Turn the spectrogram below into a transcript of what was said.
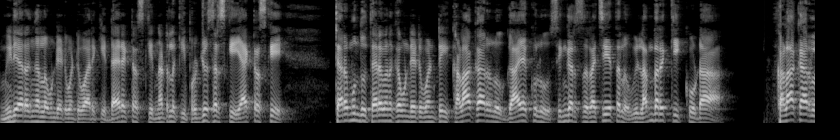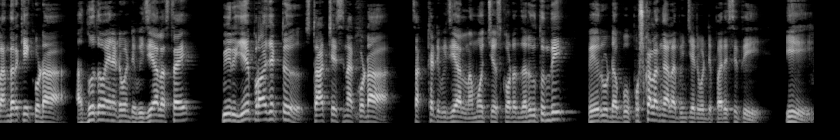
మీడియా రంగంలో ఉండేటువంటి వారికి డైరెక్టర్స్కి నటులకి ప్రొడ్యూసర్స్కి యాక్టర్స్కి తెర ముందు తెర వెనుక ఉండేటువంటి కళాకారులు గాయకులు సింగర్స్ రచయితలు వీళ్ళందరికీ కూడా కళాకారులందరికీ కూడా అద్భుతమైనటువంటి విజయాలు వస్తాయి వీరు ఏ ప్రాజెక్టు స్టార్ట్ చేసినా కూడా చక్కటి విజయాలు నమోదు చేసుకోవడం జరుగుతుంది. పేరు డబ్బు పుష్కలంగా లభించేటువంటి పరిస్థితి ఈ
